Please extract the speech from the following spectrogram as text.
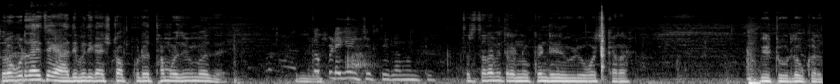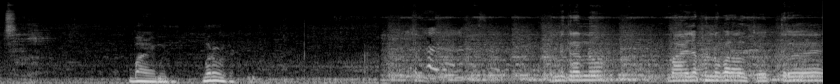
तुला कुठं जायचं आहे आधीमध्ये काय स्टॉप कुठं थांबवायचं बिंबवायचं आहे? कपडे घ्यायचे तिला म्हणते. तर चला मित्रांनो कंटिन्यू व्हिडिओ वॉच करा. भेटू लवकरच. बाळ्यामध्ये बरोबर का? तर मित्रांनो बाळ्याच्या खंडोबाला आलतो तर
